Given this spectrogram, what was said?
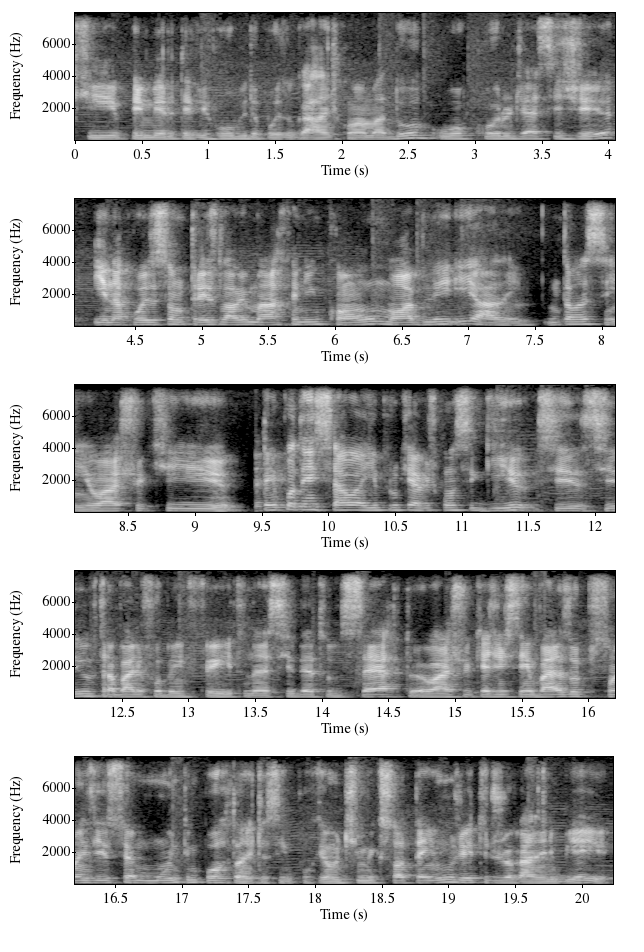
Que primeiro teve Rubio, depois o Garland com o Amador, o Okoro de SG e na posição 3 Lau e Marketing com Mobley e Allen. Então, assim, eu acho que tem potencial aí para o Kevin conseguir, se, se o trabalho for bem feito, né? Se der tudo certo, eu acho que a gente tem várias opções e isso é muito importante, assim, porque um time que só tem um jeito de jogar na NBA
